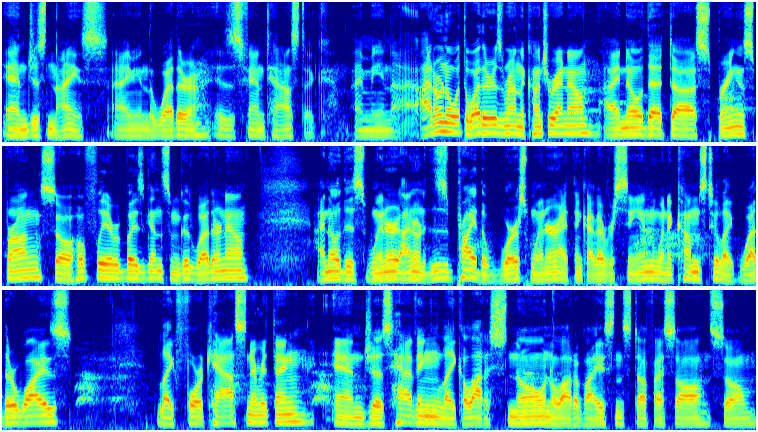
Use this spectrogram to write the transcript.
and just nice. I mean, the weather is fantastic. I mean, I don't know what the weather is around the country right now. I know that uh, spring has sprung, so hopefully everybody's getting some good weather now. I know this winter, I don't know, this is probably the worst winter I think I've ever seen when it comes to like weather wise, like forecasts and everything, and just having like a lot of snow and a lot of ice and stuff I saw. So,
